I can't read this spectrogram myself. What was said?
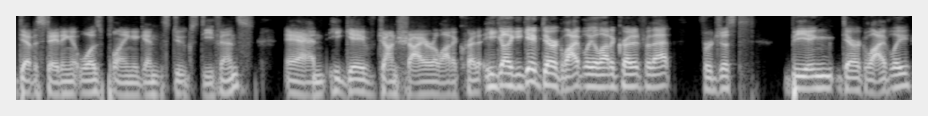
devastating it was playing against Duke's defense, and he gave Jon Scheyer a lot of credit. He like he gave Dereck Lively a lot of credit for that for just being Dereck Lively,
